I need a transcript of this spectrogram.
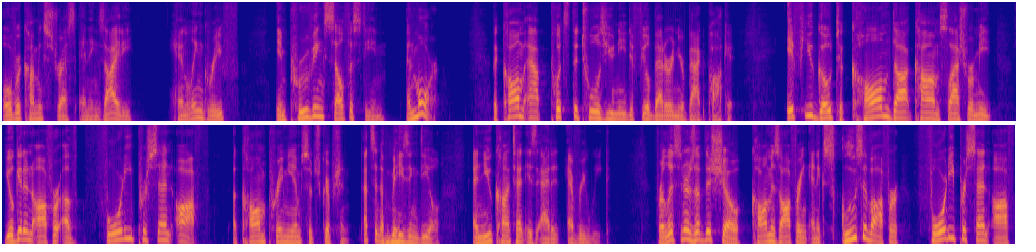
overcoming stress and anxiety, handling grief, improving self esteem, and more. The Calm app puts the tools you need to feel better in your back pocket. If you go to calm.com slash Ramit, you'll get an offer of 40% off a Calm premium subscription. That's an amazing deal. And new content is added every week. For listeners of this show, Calm is offering an exclusive offer 40% off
